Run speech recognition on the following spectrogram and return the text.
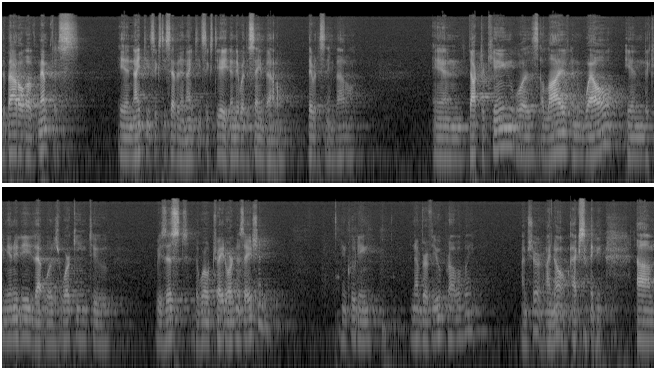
the Battle of Memphis in 1967 and 1968, and they were the same battle. They were the same battle. And Dr. King was alive and well in the community that was working to resist the World Trade Organization, including a number of you probably. I'm sure, I know, actually. Um,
